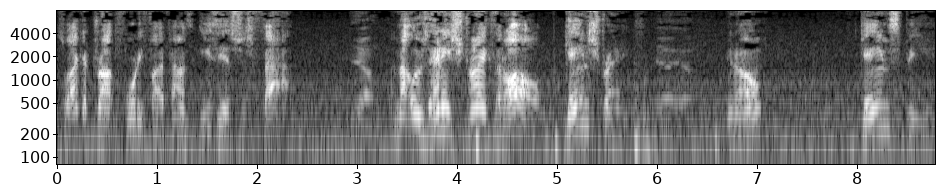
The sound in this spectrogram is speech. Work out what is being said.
So I could drop 45 pounds easy. It's just fat. Yeah, I'm not lose any strength at all. Gain strength, yeah, yeah. you know? Gain speed.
